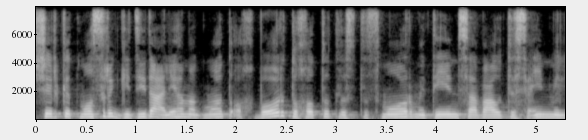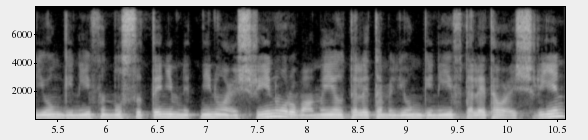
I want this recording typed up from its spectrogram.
شركة مصر الجديدة عليها مجموعة أخبار تخطط لاستثمار 297 مليون جنيه في النص التاني من 22 و 403 مليون جنيه في 23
